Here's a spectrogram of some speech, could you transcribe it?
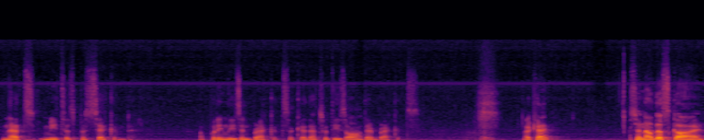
And that's meters per second. I'm putting these in brackets. Okay, that's what these are. They're brackets. Okay? So now this guy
